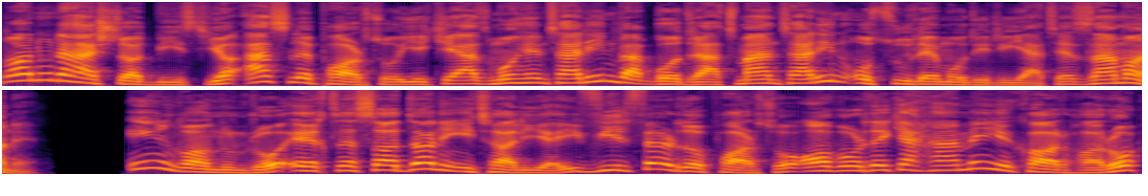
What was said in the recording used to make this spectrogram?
قانون 80 20 یا اصل پارتو یکی از مهمترین و قدرتمندترین اصول مدیریت زمانه. این قانون رو اقتصاددان ایتالیایی ویلفردو پارتو آورده که همه کارها رو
